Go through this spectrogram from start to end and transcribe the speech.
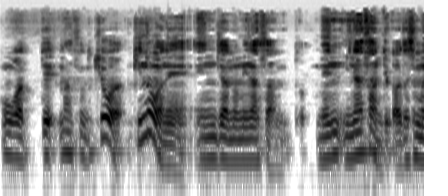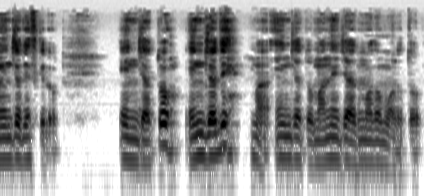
終わって、まあ、その今日は、昨日はね、演者の皆さんと、ね、皆さんというか私も演者ですけど、演者と、演者で、まあ、演者とマネージャーのもろもろと、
